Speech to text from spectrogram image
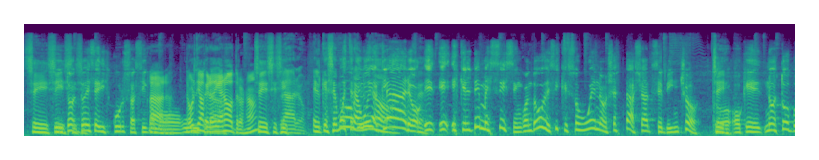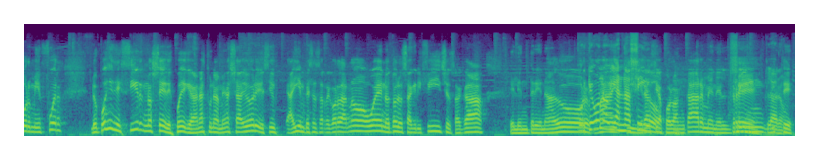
Sí, Sí, sí, todo, sí, todo sí. ese discurso así Claro. como. Lo último que lo ultra- digan otros, ¿no? Sí, sí, sí. Claro. El que se No, muestra que lo diga bueno. claro, Sí. es, es- es que el tema es ese. En cuanto vos decís que sos bueno, ya está, ya se pinchó. Sí. O, o que no, es todo por mi esfuerzo. Lo puedes decir, no sé, después de que ganaste una medalla de oro y decir, ahí empezás a recordar, no, bueno, todos los sacrificios acá, el entrenador. Porque vos no habías nacido. Gracias por bancarme en el Sí, ring. claro. ¿viste?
